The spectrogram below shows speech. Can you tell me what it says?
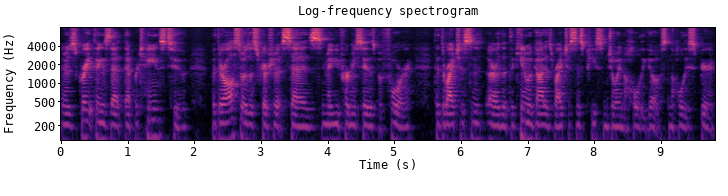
There's great things that that pertains to, but there also is a scripture that says, maybe you've heard me say this before, that the righteousness or that the kingdom of God is righteousness, peace, and joy in the Holy Ghost and the Holy Spirit.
